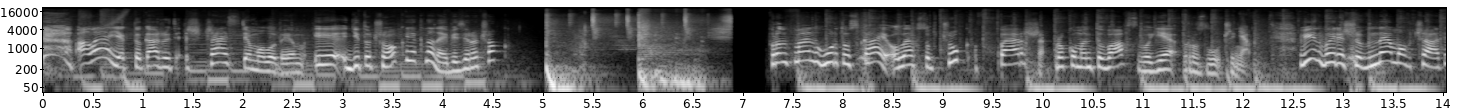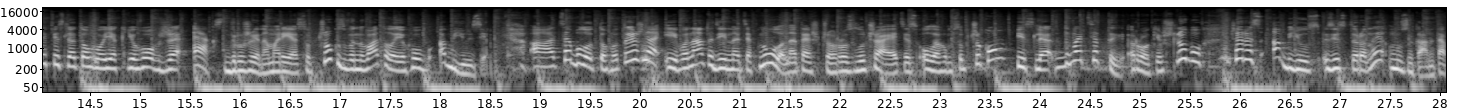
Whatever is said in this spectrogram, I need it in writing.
Але, як то кажуть, щастя молодим і діточок, як на небі зірочок. Фронтмен гурту Sky Олег Собчук вперше прокоментував своє розлучення. Він вирішив не мовчати після того, як його вже екс-дружина Марія Собчук звинуватила його в аб'юзі. А це було того тижня, і вона тоді натякнула на те, що розлучається з Олегом Собчуком після 20 років шлюбу через аб'юз зі сторони музиканта.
